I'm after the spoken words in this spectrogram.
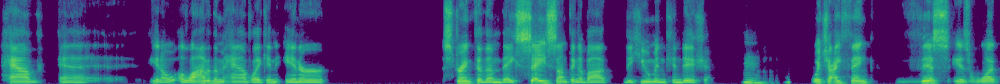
have, uh, you know, a lot of them have like an inner strength of them, they say something about the human condition, hmm. which I think this is what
